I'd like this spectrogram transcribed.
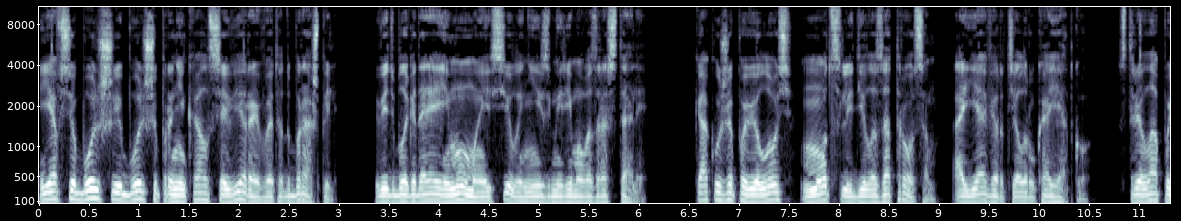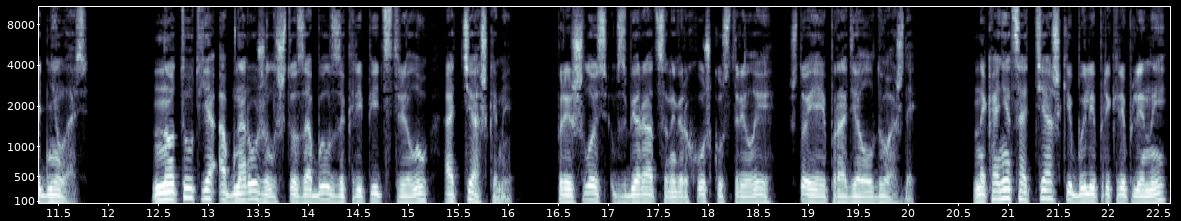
Я все больше и больше проникался верой в этот брашпиль, ведь благодаря ему мои силы неизмеримо возрастали. Как уже повелось, Мод следила за тросом, а я вертел рукоятку. стрела поднялась. Но тут я обнаружил, что забыл закрепить стрелу оттяжками. Пришлось взбираться на верхушку стрелы, что я и проделал дважды. Наконец оттяжки были прикреплены,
